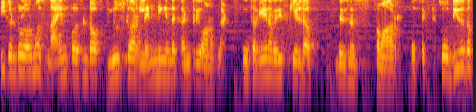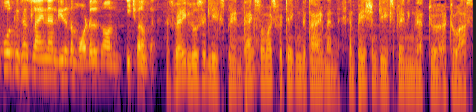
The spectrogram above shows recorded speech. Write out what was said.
We control almost 9% of used car lending in the country on a platform. It's again a very scaled up business from our perspective. So these are the four business lines and these are the models on each one of them. That's very lucidly explained. Thanks so much for taking the time and, and patiently explaining that to, uh, to us.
